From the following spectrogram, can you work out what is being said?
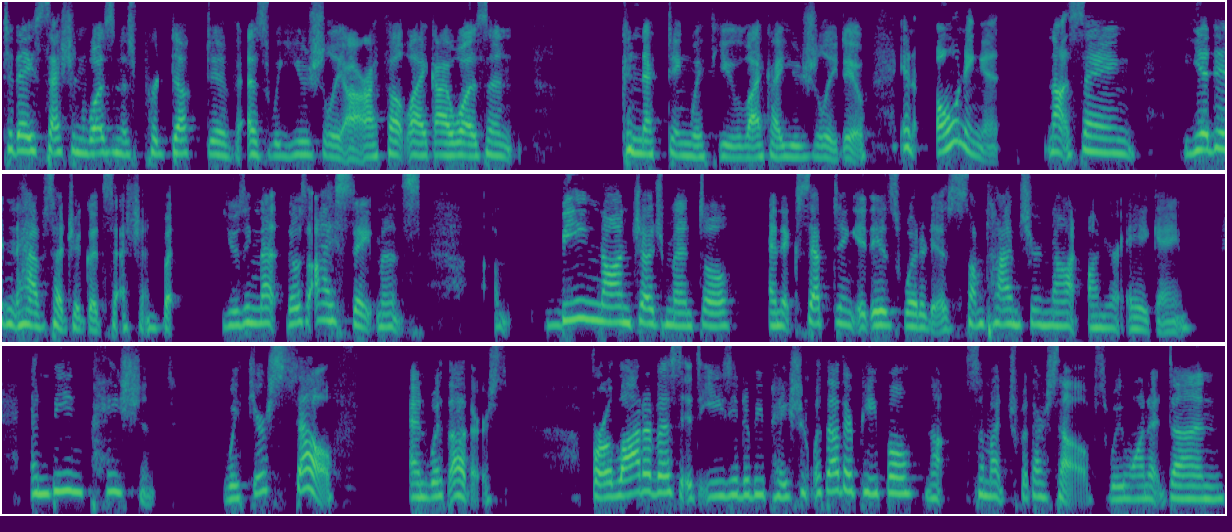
today's session wasn't as productive as we usually are. I felt like i wasn't connecting with you like i usually do. And owning it not saying you didn't have such a good session but using that those i statements um, being non-judgmental and accepting it is what it is. Sometimes you're not on your a game. And being patient with yourself and with others. For a lot of us it's easy to be patient with other people not so much with ourselves. We want it done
